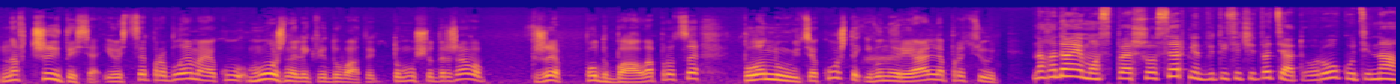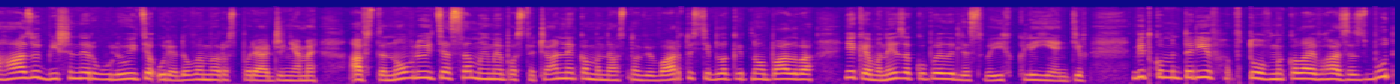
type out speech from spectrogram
навчитися. І ось це проблема, яку можна ліквідувати, тому що держава вже подбала про це, плануються кошти, і вони реально працюють. Нагадаємо, з 1 серпня 2020 року ціна газу більше не регулюється урядовими розпорядженнями, а встановлюється самими постачальниками на основі вартості блакитного палива, яке вони закупили для своїх клієнтів. Від коментарів в ТОВ «Миколаївгаззбут»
